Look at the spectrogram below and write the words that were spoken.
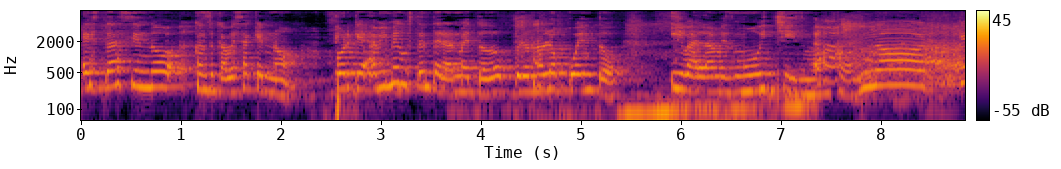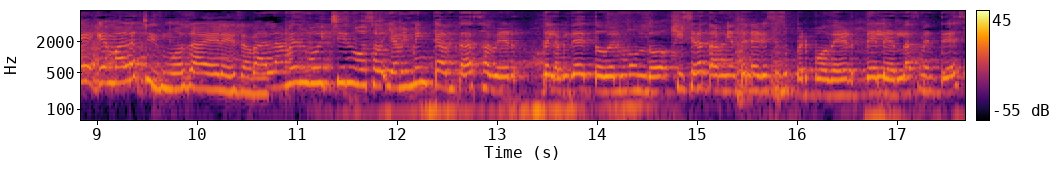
está haciendo con su cabeza que no, porque a mí me gusta enterarme de todo, pero no lo cuento. Y Balam es muy chismoso. No, qué, qué mala chismosa eres, amiga. Balam es muy chismoso y a mí me encanta saber de la vida de todo el mundo. Quisiera también tener ese superpoder de leer las mentes,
